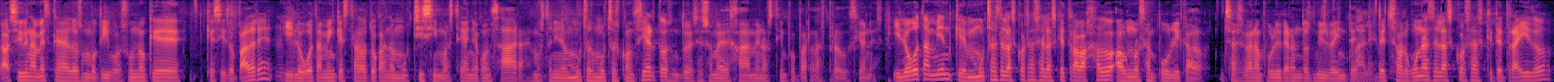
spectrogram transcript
Ha sido una mezcla de dos motivos. Uno, que, he sido padre y luego también que he estado tocando muchísimo este año con Zahara. Hemos tenido muchos, muchos conciertos, entonces eso me dejaba menos tiempo para las producciones. Y luego también que muchas de las cosas en las que he trabajado aún no se han publicado. O sea, se van a publicar en 2020. De hecho, algunas de las cosas que te he traído,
